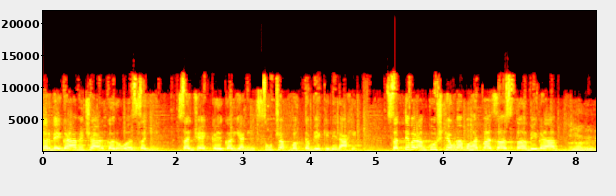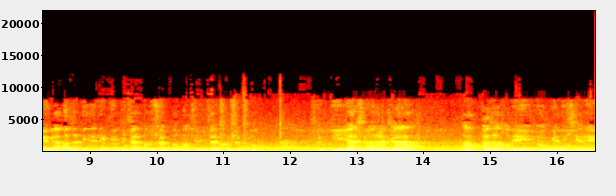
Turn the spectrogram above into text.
तर वेगळा विचार करू असंही संजय केळकर यांनी सूचक वक्तव्य केलेलं आहे. सत्तेवर अंकुश ठेवणं महत्वाचं असतं. वेगळा आम्ही वेगळ्या पद्धतीने देखील विचार करू शकतो पक्ष विचार करू शकतो. की या शहराच्या कामकाजामध्ये योग्य दिशेने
